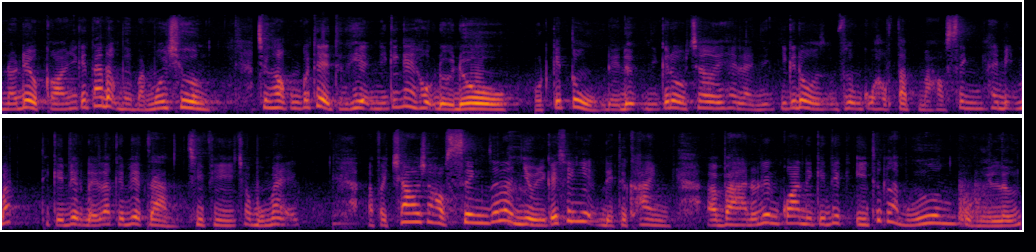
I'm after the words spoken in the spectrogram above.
nó đều có những cái tác động về mặt môi trường. Trường học cũng có thể thực hiện những cái ngày hội đổi đồ, một cái tủ để đựng những cái đồ chơi hay là những, những cái đồ dụng cụ học tập mà học sinh hay bị mất thì cái việc đấy là cái việc giảm chi phí cho bố mẹ à, phải trao cho học sinh rất là nhiều những cái trách nhiệm để thực hành à, và nó liên quan đến cái việc ý thức làm gương của người lớn.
